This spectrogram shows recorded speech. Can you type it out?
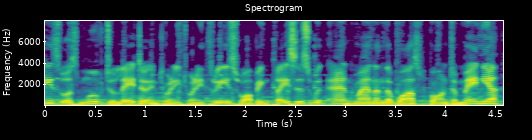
release was moved to later in 2023, swapping places with Ant Man and the Wasp Quantumania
